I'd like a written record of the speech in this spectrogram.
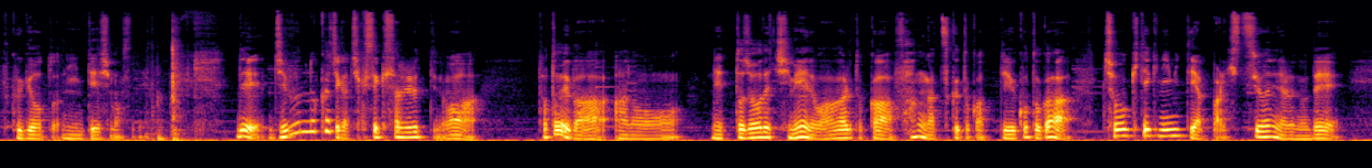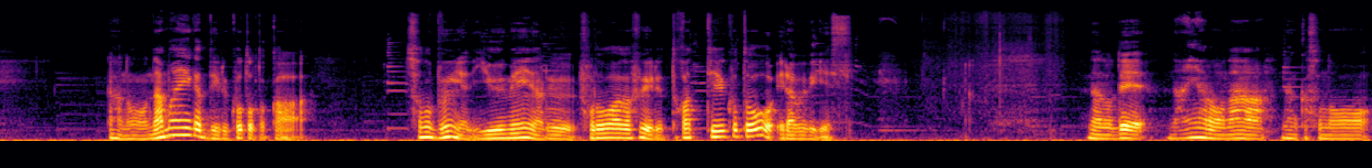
副業と認定しますね。で、自分の価値が蓄積されるっていうのは、例えば、あの、ネット上で知名度が上がるとか、ファンがつくとかっていうことが、長期的に見てやっぱり必要になるので、あの、名前が出ることとか、その分野で有名になるフォロワーが増えるとかっていうことを選ぶべきです。なので、なんやろうな、なんかその、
